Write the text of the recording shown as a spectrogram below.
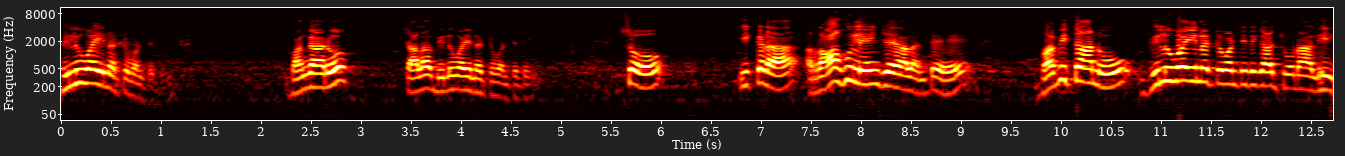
విలువైనటువంటిది. బంగారు చాలా విలువైనటువంటిది. సో ఇక్కడ రాహుల్ ఏం చేయాలంటే బబితాను విలువైనటువంటిదిగా చూడాలి.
